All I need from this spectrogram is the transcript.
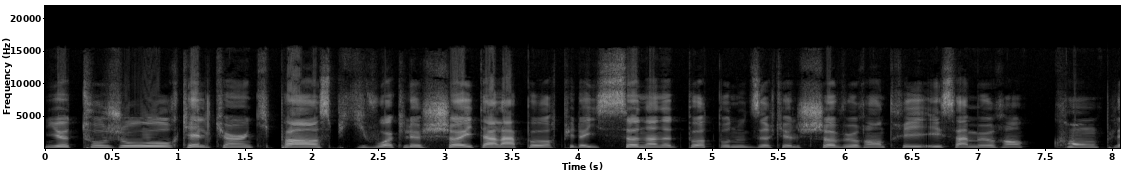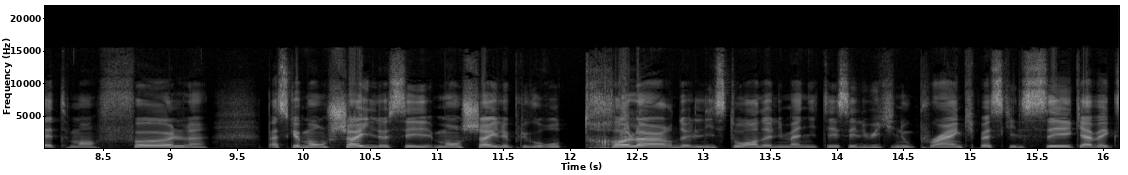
il y a toujours quelqu'un qui passe, puis qui voit que le chat est à la porte, puis là, il sonne à notre porte pour nous dire que le chat veut rentrer, et ça me rend complètement folle. Parce que mon chat, il le sait. Mon chat est le plus gros troller de l'histoire de l'humanité. C'est lui qui nous prank parce qu'il sait qu'avec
